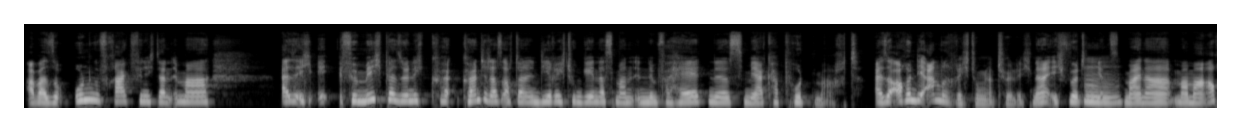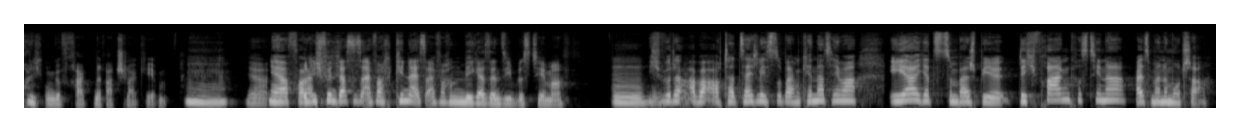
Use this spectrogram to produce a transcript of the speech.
Aber so ungefragt finde ich dann immer, also ich, für mich persönlich könnte das auch dann in die Richtung gehen, dass man in dem Verhältnis mehr kaputt macht. Also auch in die andere Richtung natürlich. Ne? Ich würde mhm. jetzt meiner Mama auch nicht ungefragt einen Ratschlag geben. Mhm. Ja. ja, voll. Und ich finde, das ist einfach, Kinder ist einfach ein mega sensibles Thema. Mhm. Ich würde aber auch tatsächlich so beim Kinderthema eher jetzt zum Beispiel dich fragen, Christina, als meine Mutter.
